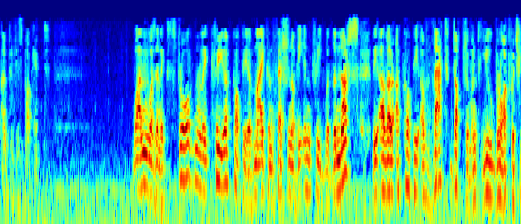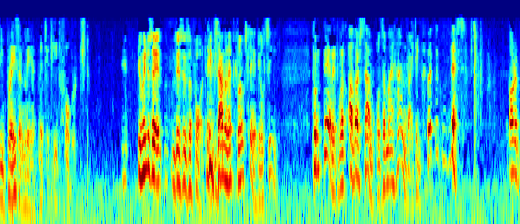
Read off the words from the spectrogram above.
out of his pocket. One was an extraordinarily clear copy of my confession of the intrigue with the nurse, the other a copy of that document you brought, which he brazenly admitted he'd forged. You mean to say this is a forgery? Examine it closely and you'll see. Compare it with other samples of my handwriting. Uh, This. Or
